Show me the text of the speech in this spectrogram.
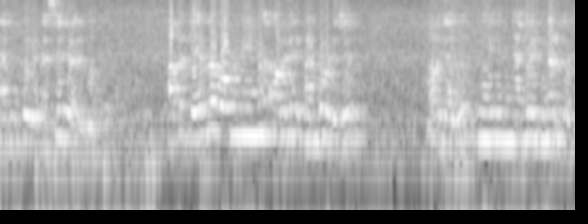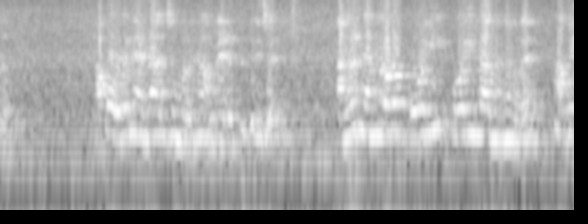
ഞങ്ങൾക്ക് ഒരു മെസ്സേജ് വരുന്നത്. അത് കേരള ഗവൺമെന്റിൽ നിന്ന് അവർ കണ്ടുപിടിച്ച് പറഞ്ഞത് ഞങ്ങൾ ഇന്നടുത്തുണ്ട്. അപ്പോൾ ഉടനെയാണ് അച്ഛൻ പറഞ്ഞു അമ്മയെടുത്ത് തിരിച്ചു അങ്ങനെ ഞങ്ങൾ അവിടെ പോയി പോയില്ല പറയാൻ അതേ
